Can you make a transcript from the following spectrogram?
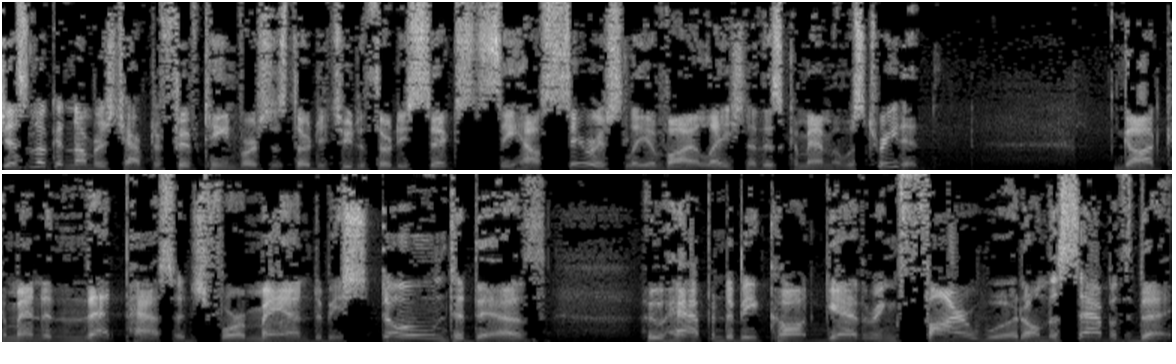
Just look at Numbers chapter 15, verses 32 to 36 to see how seriously a violation of this commandment was treated. God commanded in that passage for a man to be stoned to death who happened to be caught gathering firewood on the Sabbath day.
